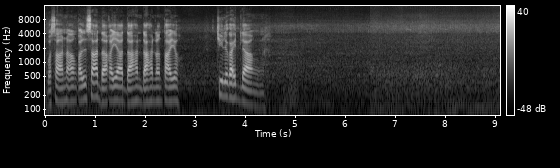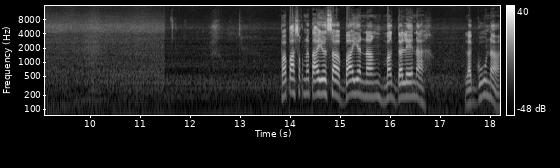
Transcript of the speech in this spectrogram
Basa na ang kalsada kaya dahan-dahan lang tayo. Chill ride lang. Papasok na tayo sa bayan ng Magdalena, Laguna.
